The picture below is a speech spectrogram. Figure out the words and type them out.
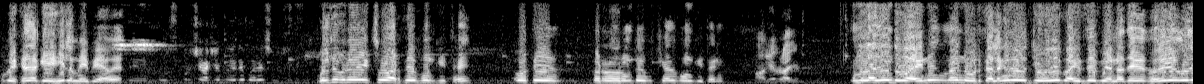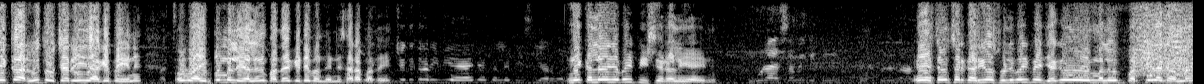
ਉਹ ਵੇਖਿਆ ਤਾਂ ਅੱਗੇ ਹੀ ਲੰਮੇ ਪਿਆ ਹੋਇਆ। ਪੁਲਿਸ ਪ੍ਰਸ਼ਾਸਨ ਨੂੰ ਇਹਦੇ ਬਾਰੇ ਸੂਚਿਤ ਕੀਤਾ ਉਹਦੇ ਬੰਦੇ 108 ਤੇ ਫੋਨ ਕੀਤਾ ਹੈ ਉੱਥੇ ਕੰਟਰੋਲ ਰੂਮ ਤੇ ਸ਼ਾਇਦ ਫੋਨ ਕੀਤਾ ਨਹੀਂ ਆ ਗਏ ਮੁਲਾਜ਼ਮ। ਮੁਲਾਜ਼ਮ ਦੋ ਆਏ ਨੇ ਉਹਨਾਂ ਨੇ ਨੋਟ ਕਰ ਲਏ ਕਿ ਜੋ ਉਹਦੀ ਵਾਈਫ ਦੇ ਬਿਆਨਾਂ ਤੇ ਹੋਏ ਉਹਦੇ ਘਰ ਵੀ ਦੋ ਚਾਰ ਰੀ ਜਾ ਕੇ ਪਏ ਨੇ। ਉਹ ਵਾਈਫ ਨੂੰ ਮੱਲੇ ਵਾਲਿਆਂ ਨੂੰ ਪਤਾ ਕਿਹੜੇ ਬੰਦੇ ਨੇ ਸਾਰਾ ਪਤਾ ਹੈ ਅਧਿਕਾਰੀ ਵੀ ਆਇਆ ਜਾਂ ਇਕੱਲੇ ਪੀਸੀਆਰ ਵਾਲੇ? ਨਹੀਂ ਕੱਲੇ ਜੇ ਭਾਈ ਪੀਸੀਆਰ ਵਾਲੇ ਆਏ ਨੇ। ਮੁੰਡਾ ਇਸ ਸਮੇਂ ਕਿੱਥੇ ਇਸ ਤੋਂ ਸਰਕਾਰੀ ਹਸਪਤਾਲ ਭਾਈ ਭੇਜਿਆ ਕਿ ਉਹ ਮਤਲਬ ਪਰਚੇ ਦਾ ਕੰਮ ਹੈ।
